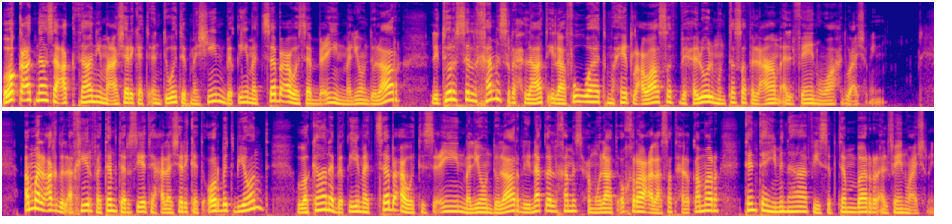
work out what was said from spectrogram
ووقعت ناسا عقد ثاني مع شركة Intuitive Machines بقيمة 77 مليون دولار لترسل خمس رحلات إلى فوهة محيط العواصف بحلول منتصف العام 2021 أما العقد الأخير فتم ترسيته على شركة OrbitBeyond وكان بقيمة 97 مليون دولار لنقل خمس حمولات أخرى على سطح القمر تنتهي منها في سبتمبر 2020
